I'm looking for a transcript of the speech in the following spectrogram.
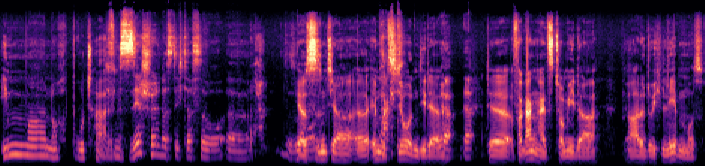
Immer noch brutal. ich finde es sehr schön, dass dich das so. Äh, so Ja, das sind ja äh, Emotionen, die der, Ja, ja. der Vergangenheitstommy da gerade durchleben muss.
